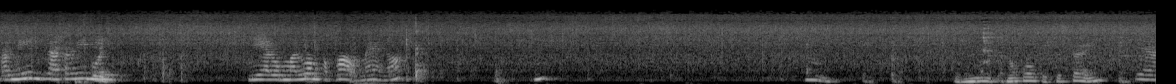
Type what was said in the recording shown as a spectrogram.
ตอนนี้นาตาลี่มีมีอารมณ์มาร่วมกับพ่อกับแม่เนาะ น้องโปรติดชุดแป้ง Ja.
